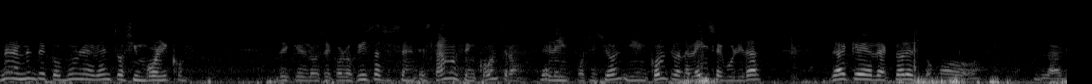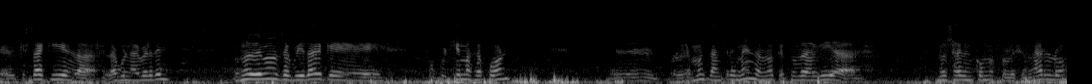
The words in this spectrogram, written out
meramente como un evento simbólico de que los ecologistas est- estamos en contra de la imposición y en contra de la inseguridad, ya que reactores como el que está aquí en la Laguna Verde, pues no debemos olvidar que Fukushima, Japón, eh, problemón tan tremendo, ¿no? que todavía no saben cómo solucionarlo.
